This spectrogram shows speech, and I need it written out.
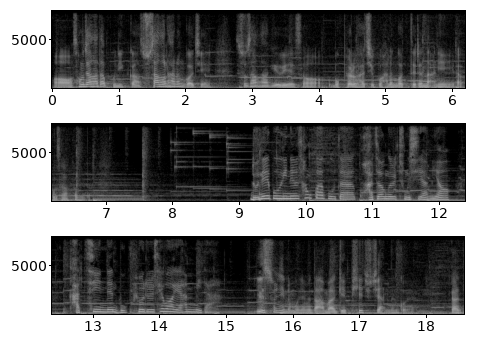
어, 성장하다 보니까 수상을 하는 거지 수상하기 위해서 목표를 가지고 하는 것들은 아니라고 생각합니다. 눈에 보이는 성과보다 과정을 중시하며 가치 있는 목표를 세워야 합니다. 1순위는 뭐냐면 남에게 피해 주지 않는 거예요. 그러니까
